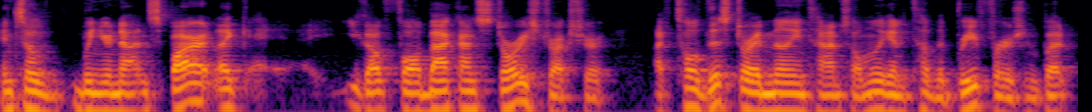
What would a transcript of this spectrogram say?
And so when you're not inspired, like you got to fall back on story structure. I've told this story a million times, so I'm only going to tell the brief version. But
